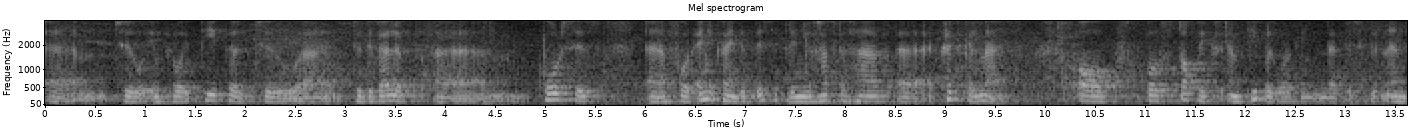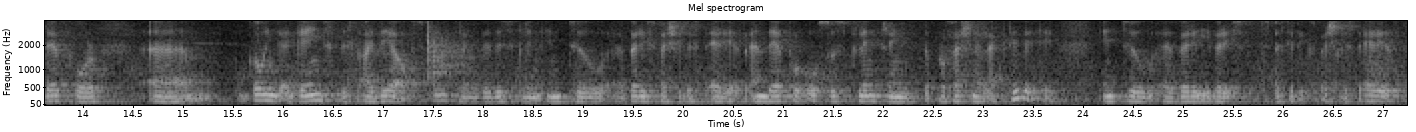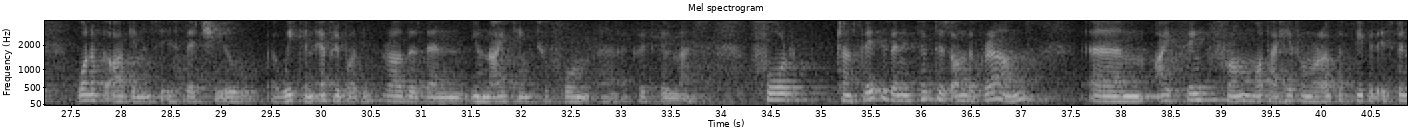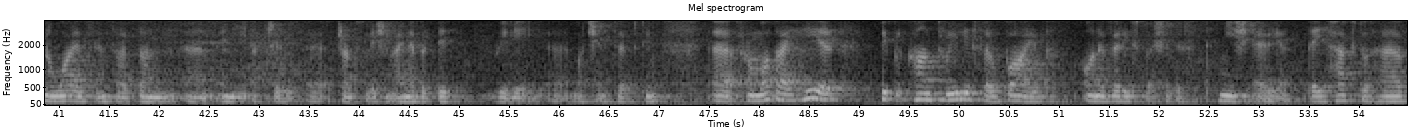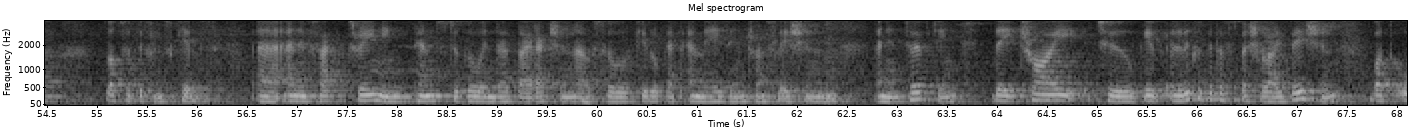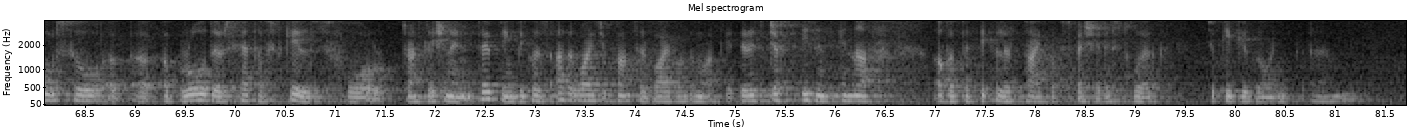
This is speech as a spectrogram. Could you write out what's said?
um, to employ people to uh, to develop um, courses uh, for any kind of discipline you have to have a critical mass of both topics and people working in that discipline and therefore um, going against this idea of splintering the discipline into uh, very specialist areas and therefore also splintering the professional activity into uh, very, very specific specialist areas. One of the arguments is that you uh, weaken everybody rather than uniting to form a critical mass. For translators and interpreters on the ground, um, I think from what I hear from a lot of people, it's been a while since I've done um, any actual uh, translation. I never did really uh, much interpreting. Uh, from what I hear, people can't really survive on a very specialist niche area. They have to have lots of different skills. Uh, and in fact, training tends to go in that direction now. So if you look at MAs in translation and interpreting, they try to give a little bit of specialization, but also a, a, broader set of skills for translation and interpreting, because otherwise you can't survive on the market. There is just isn't enough of a particular type of specialist work to keep you going um,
